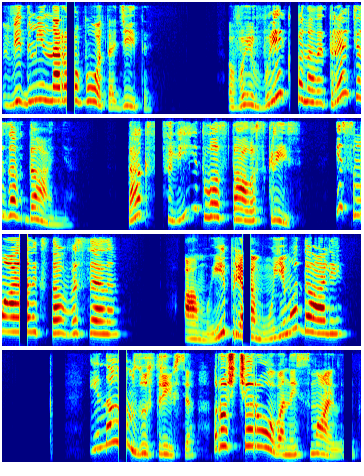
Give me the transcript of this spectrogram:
Відмінна робота, діти. Ви виконали третє завдання. Так світло стало скрізь, і смайлик став веселим. А ми прямуємо далі. І нам зустрівся розчарований смайлик.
